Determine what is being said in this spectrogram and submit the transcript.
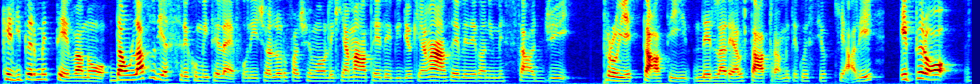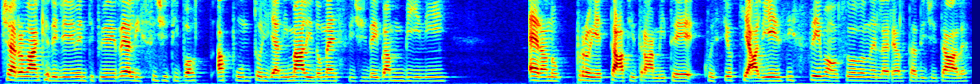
che gli permettevano da un lato di essere come i telefoni, cioè loro facevano le chiamate, le videochiamate, vedevano i messaggi proiettati nella realtà tramite questi occhiali e però c'erano anche degli elementi più irrealistici tipo appunto gli animali domestici dei bambini erano proiettati tramite questi occhiali e esistevano solo nella realtà digitale.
